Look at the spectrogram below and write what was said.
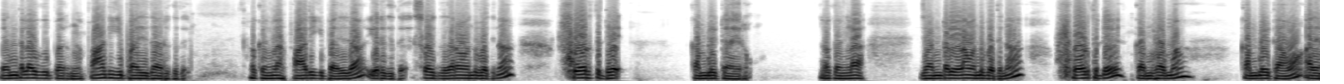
எந்த அளவுக்கு பாருங்கள் பாதிக்கு பாதி தான் இருக்குது. ஓகேங்களா? பாதிக்கு பாதி தான் இருக்குது. ஸோ இந்த தடவை வந்து பார்த்திங்கன்னா ஃபோர்த் டே கம்ப்ளீட் ஆயிரும். ஓகேங்களா ஜென்ரல்லாம் வந்து பார்த்தீங்கன்னா ஃபோர்த் டே கன்ஃபார்மாக கம்ப்ளீட் ஆகும். அதை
